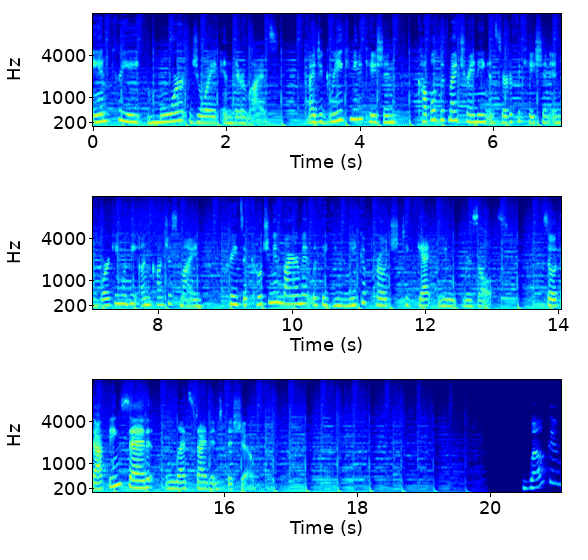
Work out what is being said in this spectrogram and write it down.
and create more joy in their lives. My degree in communication coupled with my training and certification in working with the unconscious mind, creates a coaching environment with a unique approach to get you results. So, with that being said, let's dive into the show. Welcome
